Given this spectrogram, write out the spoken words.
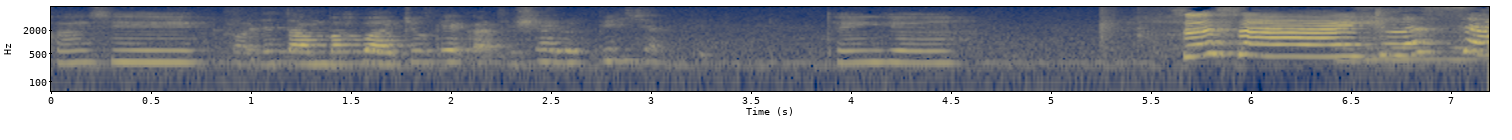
Kasih. Kalau dia tambah baju kayak Kak Tisha lebih cantik. Thank you. Selesai. Selesai.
